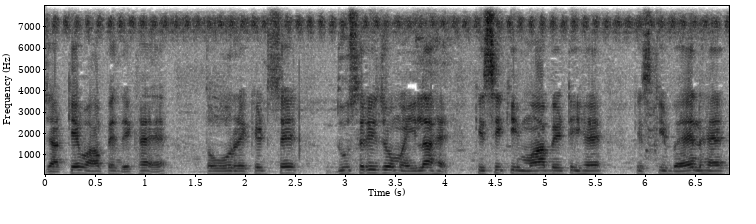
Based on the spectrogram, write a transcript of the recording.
जाके वहाँ पे देखा है तो वो रैकेट से दूसरी जो महिला है, किसी की माँ बेटी है, किसकी बहन है,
